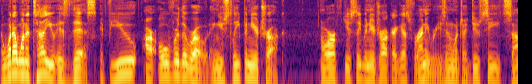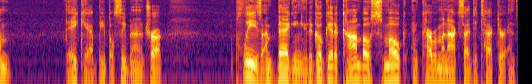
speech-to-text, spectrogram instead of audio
And what I want to tell you is this: if you are over the road and you sleep in your truck, or if you sleep in your truck, I guess for any reason, which I do see some day cab people sleeping in a truck, please, I'm begging you to go get a combo smoke and carbon monoxide detector and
